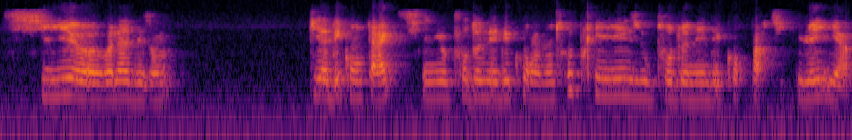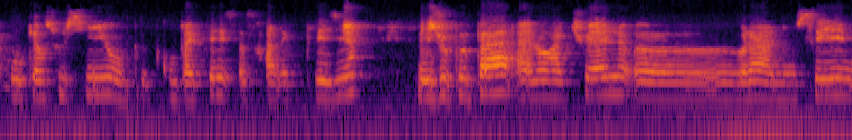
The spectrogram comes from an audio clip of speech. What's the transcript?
si voilà des il y a des contacts, si, pour donner des cours en entreprise ou pour donner des cours particuliers, il n'y a aucun souci, on peut me contacter et ça sera avec plaisir. Mais je peux pas à l'heure actuelle voilà annoncer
